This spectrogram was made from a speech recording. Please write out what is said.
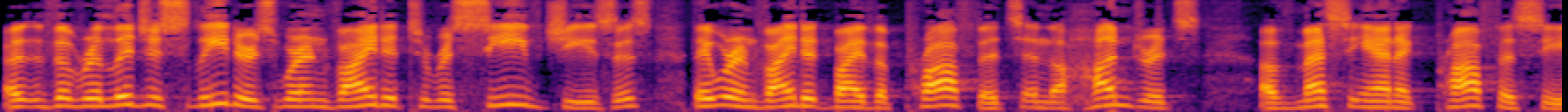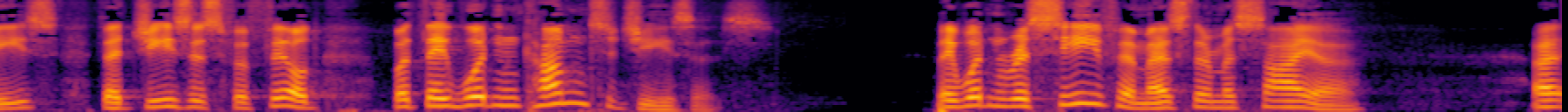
Uh, the religious leaders were invited to receive Jesus. They were invited by the prophets and the hundreds of messianic prophecies that Jesus fulfilled, but they wouldn't come to Jesus. They wouldn't receive him as their Messiah. Uh,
